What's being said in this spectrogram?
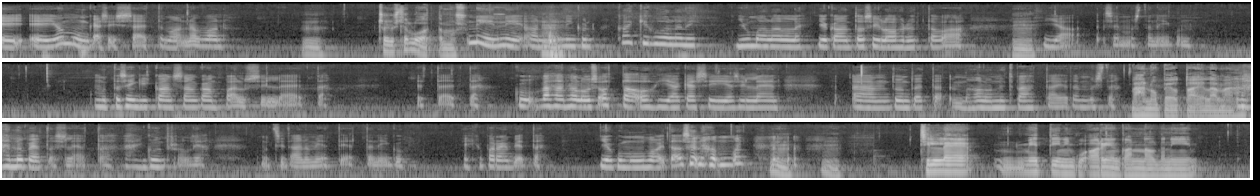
ei, ei ole mun käsissä, että mä annan vaan Mm. Se on just se luottamus. niin, niin, annan mm. niin kun kaikki huoleni Jumalalle, joka on tosi lohduttavaa Mm. ja semmoista niin kun... Mutta senkin kanssa on kamppailu silleen, että, että, että kun vähän haluaisi ottaa ohjaa käsiin ja silleen äm, tuntuu, että mä haluan nyt päättää ja tämmöistä. Vähän nopeuttaa elämää. Vähän nopeuttaa silleen, ottaa vähän kontrollia. Mutta sitä aina miettii, että niinku, ehkä parempi, että joku muu hoitaa sen homman. Mm, mm. Silleen miettii niin kuin arjen kannalta, niin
